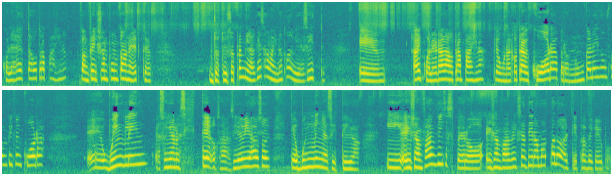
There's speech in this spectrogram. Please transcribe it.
¿Cuál es esta otra página? Fanfiction.net, que yo estoy sorprendida que esa vaina todavía existe. Eh, ay, ¿cuál era la otra página? Que una que otra vez, Quora, pero nunca he leído un fanfic en Quora eh, Wingling, eso ya no existe, o sea, así de vieja soy, que Wingling existía. Y Asian Fanfics, pero Asian Fanfics se tira más para los artistas de K-pop.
